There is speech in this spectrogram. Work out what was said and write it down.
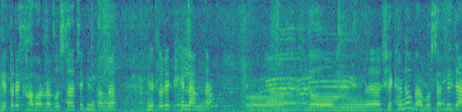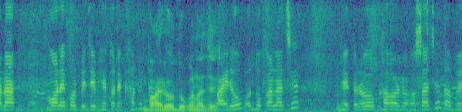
ভেতরে খাবার ব্যবস্থা আছে কিন্তু আমরা ভেতরে খেলাম না। তো সেখানেও ব্যবস্থা আছে। যারা মনে করবে যে ভেতরে খাবে বাইরেও দোকান আছে। বাইরেও দোকান আছে। ভেতরেও খাবার ব্যবস্থা আছে। তবে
